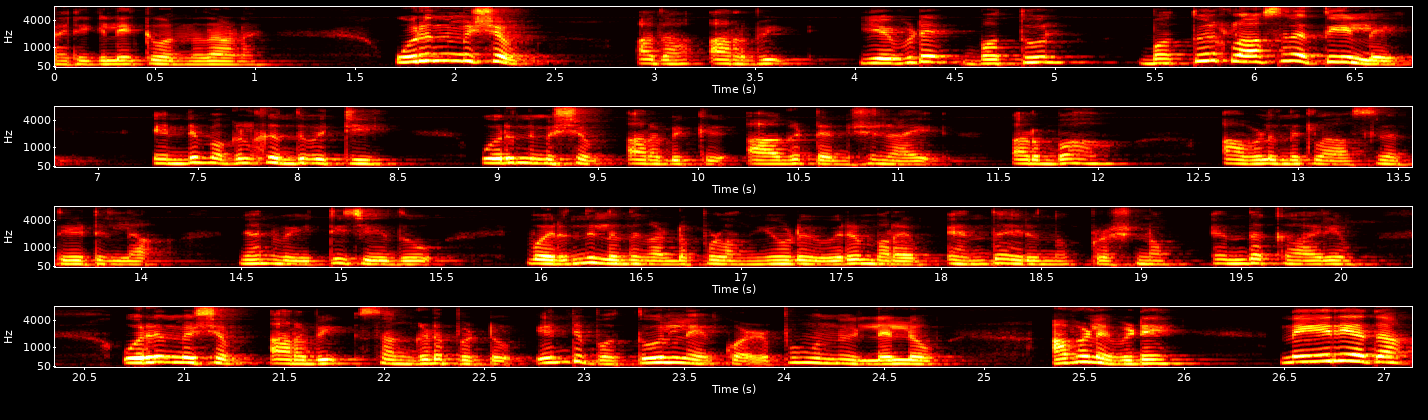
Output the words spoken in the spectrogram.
അരികിലേക്ക് വന്നതാണ്. ഒരു നിമിഷം. അതാ അർബി എവിടെ ബത്തൂൽ? ബത്തൂൽ ക്ലാസ്സിന് എത്തിയില്ലേ? എന്റെ മകൾക്ക് എന്ത് പറ്റി? ഒരു നിമിഷം. അറബിക്ക് ആകെ ടെൻഷനായി അർബ അവൾ ഇന്ന് ക്ലാസ്സിന് എത്തിയിട്ടില്ല ഞാൻ വെയിറ്റ് ചെയ്തു. വരുന്നില്ലെന്ന് കണ്ടപ്പോൾ അങ്ങയോട് വിവരം പറയാം. എന്തായിരുന്നു പ്രശ്നം? എന്താ കാര്യം? ഒരു നിമിഷം അറബി സങ്കടപ്പെട്ടു. എന്റെ ബത്തൂലിനെ കുഴപ്പമൊന്നുമില്ലല്ലോ. അവൾ എവിടെ നേരെ അതാ.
